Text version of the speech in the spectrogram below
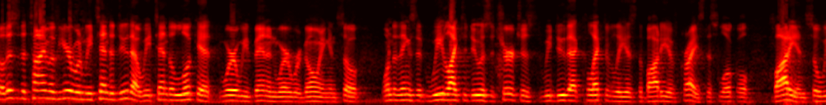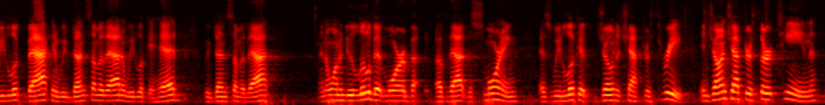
So, this is the time of year when we tend to do that. We tend to look at where we've been and where we're going. And so, one of the things that we like to do as a church is we do that collectively as the body of Christ, this local body. And so, we look back and we've done some of that, and we look ahead. We've done some of that. And I want to do a little bit more of that this morning as we look at Jonah chapter 3. In John chapter 13,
